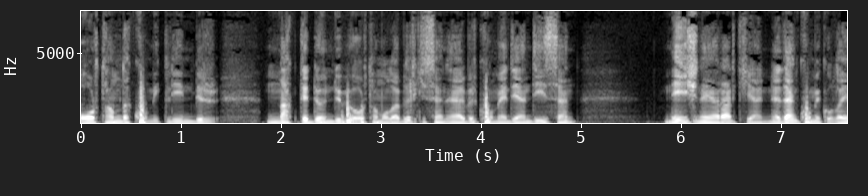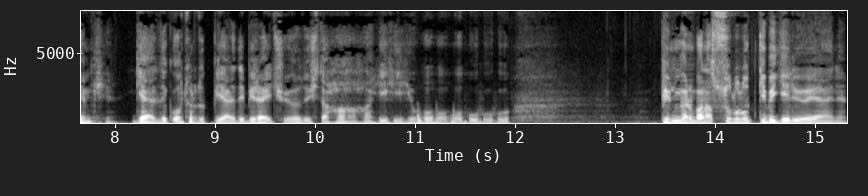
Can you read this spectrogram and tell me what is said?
ortamda komikliğin bir nakde döndüğü bir ortam olabilir ki sen eğer bir komedyen değilsen ne işine yarar ki yani? Neden komik olayım ki? Geldik oturduk bir yerde bira içiyoruz. İşte ha ha ha hi hi hi ho ho ho ho ho. Bilmiyorum bana sululuk gibi geliyor yani.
